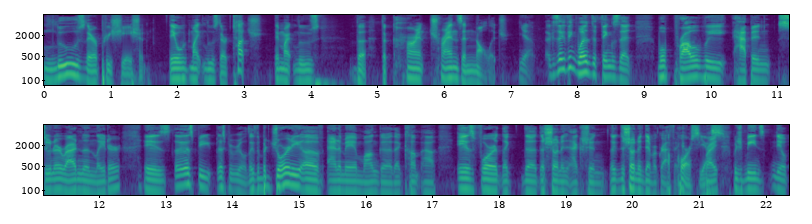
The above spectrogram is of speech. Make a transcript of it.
lose their appreciation. They might lose their touch. They might lose the the current trends and knowledge. Yeah, because I think one of the things that will probably happen sooner rather than later is uh, let's be let's be real. Like the majority of anime and manga that come out is for like the the shonen action, like the shonen demographic. Of course, yes. right. Which means you know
